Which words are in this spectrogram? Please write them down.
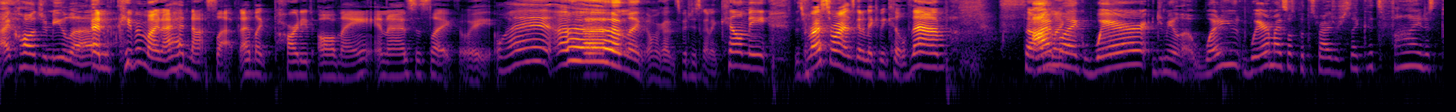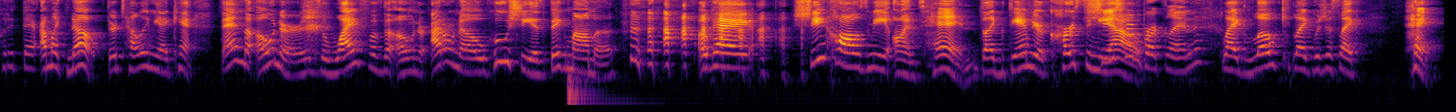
i called jamila and keep in mind, I had not slept. I had like partied all night, and I was just like, "Wait, what?" Uh, I'm like, "Oh my god, this bitch is gonna kill me. This restaurant is gonna make me kill them." So I'm, I'm, like, where, Jamila? What are you? Where am I supposed to put this riser? She's like, it's fine, just put it there. I'm like, no, they're telling me I can't. Then the owner, the wife of the owner, I don't know who she is, Big Mama. Okay, she calls me on ten, like damn near cursing me out. she's from Brooklyn. like low, like was just like, hey,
